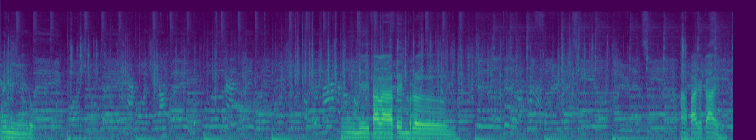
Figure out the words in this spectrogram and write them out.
ไม่มีลูกนี่มีปลาร้าเต็มเลยอ่าปลาใกล้ๆ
